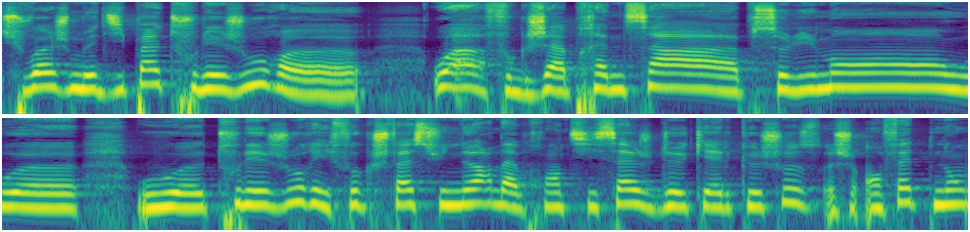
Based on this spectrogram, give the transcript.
Tu vois, je me dis pas tous les jours. Euh, il faut que j'apprenne ça absolument, ou, euh, ou euh, tous les jours, il faut que je fasse une heure d'apprentissage de quelque chose. en fait, non.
